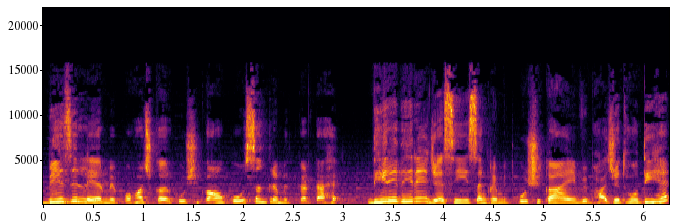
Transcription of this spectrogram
बेजिल लेयर में पहुंचकर कोशिकाओं को संक्रमित करता है। धीरे धीरे जैसे ही संक्रमित कोशिकाएँ विभाजित होती हैं,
